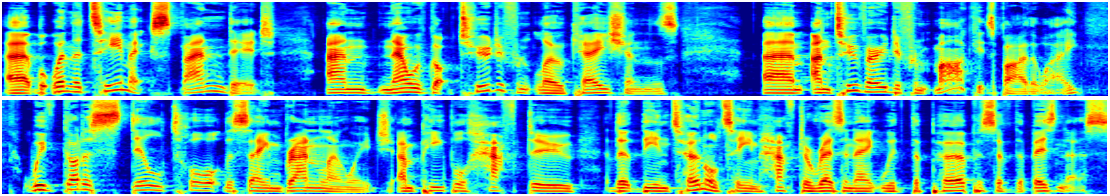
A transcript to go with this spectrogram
Uh, but when the team expanded, and now we've got two different locations. Um, and two very different markets, by the way. We've got to still talk the same brand language, and people have to, the, the internal team have to resonate with the purpose of the business.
